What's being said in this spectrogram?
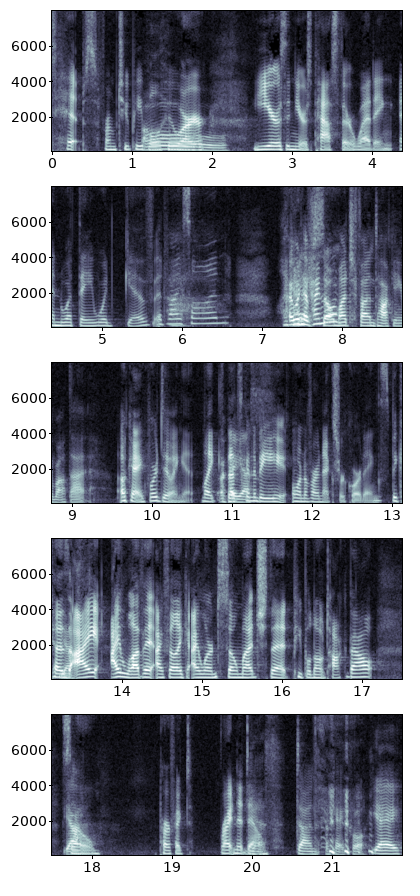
tips from two people who are Oh. Years and years past their wedding and what they would give advice on. Like, I would have kinda so much fun talking about that. Okay, we're doing it. Like Okay, that's going to be one of our next recordings because Yes. I I love it. I feel like I learned so much that people don't talk about. Yeah. So perfect. Writing it down. Yes. Done. Okay, cool. Yay.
